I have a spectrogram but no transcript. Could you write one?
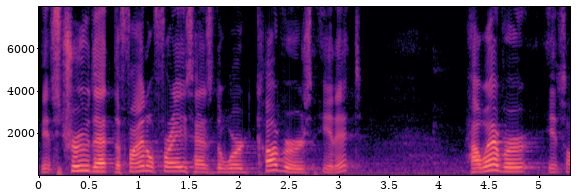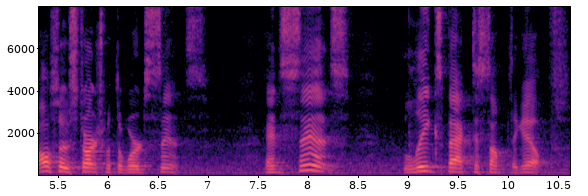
it's true that the final phrase has the word covers in it. However, it also starts with the word since. And since links back to something else.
